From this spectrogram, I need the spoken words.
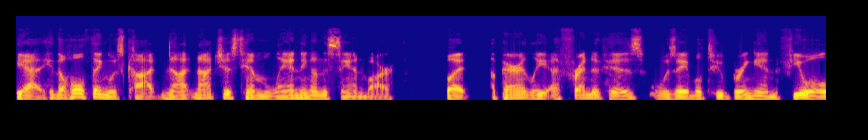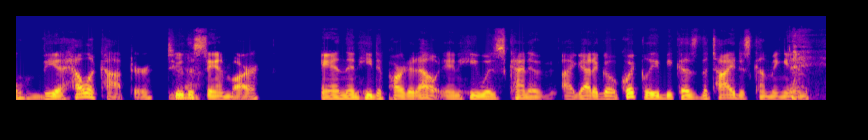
yeah, the whole thing was caught. Not, not just him landing on the sandbar, but apparently a friend of his was able to bring in fuel via helicopter to the sandbar. And then he departed out and he was kind of, I got to go quickly because the tide is coming in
